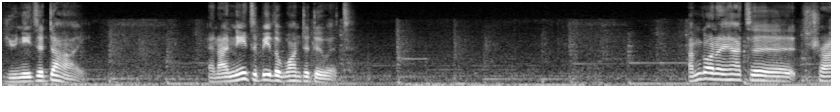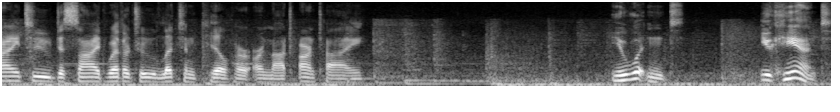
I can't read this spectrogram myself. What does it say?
you need to die. And I need to be the one to do it. I'm going to have to try to decide whether to let him kill her or not, aren't I? You wouldn't. You can't.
